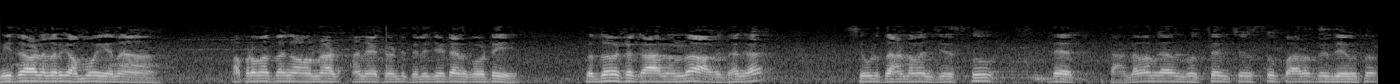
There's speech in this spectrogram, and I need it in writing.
మిగతా వాళ్ళందరికీ అమ్మో ఈయన అప్రమత్తంగా ఉన్నాడు అనేటువంటి తెలియజేయడానికి ఒకటి ప్రదోష కాలంలో ఆ విధంగా శివుడు తాండవం చేస్తూ అంటే తాండవం కాదు నృత్యం చేస్తూ పార్వతీదేవితో.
